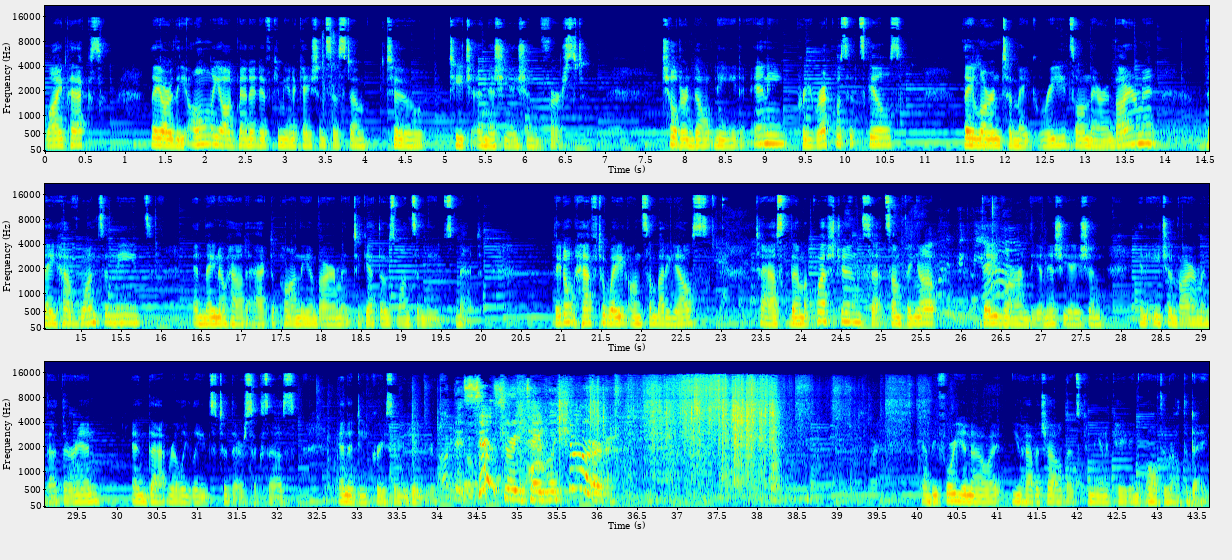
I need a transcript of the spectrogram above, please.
Why PECS. They are the only augmentative communication system to teach initiation first. Children don't need any prerequisite skills. They learn to make reads on their environment. They have wants and needs, and they know how to act upon the environment to get those wants and needs met. They don't have to wait on somebody else to ask them a question, set something up. They learn the initiation in each environment that they're in, and that really leads to their success and a decrease in behavior. Oh, the sensory table, sure. And before you know it, you have a child that's communicating all throughout the day.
